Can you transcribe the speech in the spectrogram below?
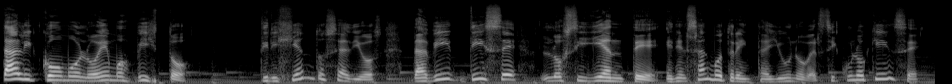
tal y como lo hemos visto. Dirigiéndose a Dios, David dice lo siguiente en el Salmo 31, versículo 15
